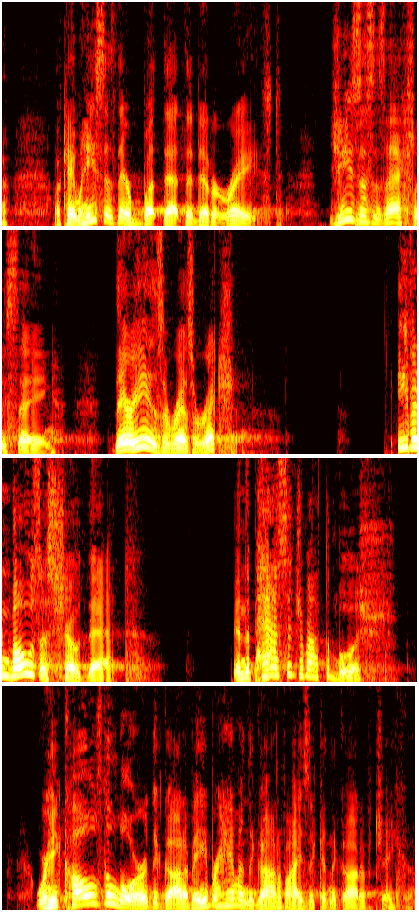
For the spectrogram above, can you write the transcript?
okay, when he says there, but that the dead are raised, Jesus is actually saying there is a resurrection. Even Moses showed that. In the passage about the bush, where he calls the Lord the God of Abraham and the God of Isaac and the God of Jacob.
